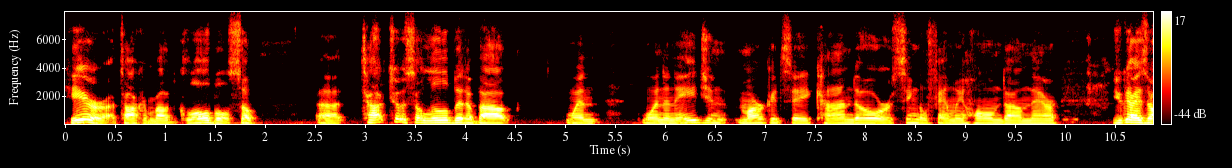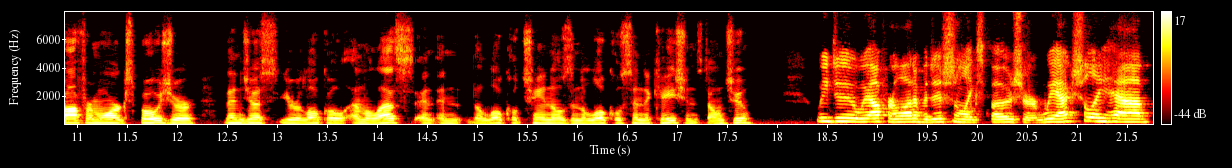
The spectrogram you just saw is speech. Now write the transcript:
here uh, talking about global. So, uh, talk to us a little bit about when when an agent markets a condo or a single family home down there. You guys offer more exposure than just your local MLS and, and the local channels and the local syndications, don't you? We do. We offer a lot of additional exposure. We actually have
